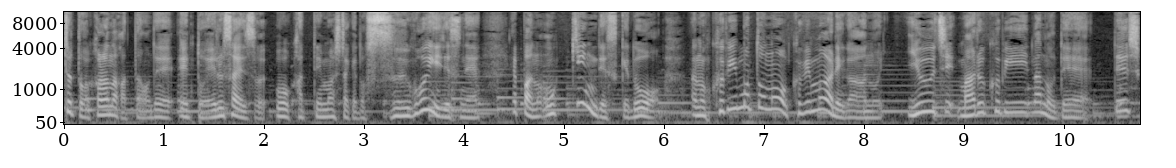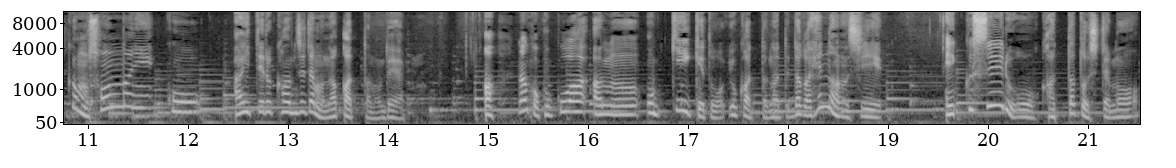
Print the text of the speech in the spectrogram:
ちょっと分からなかったので、えっと、L サイズを買っていましたけどすごいですね。やっぱあの大きいんですけどあの首元の首周りがあの U 字丸首なのででしかもそんなにこう空いてる感じでもなかったのであなんかここはあの大きいけど良かったなって。だから変な話 XL を買ったとしても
